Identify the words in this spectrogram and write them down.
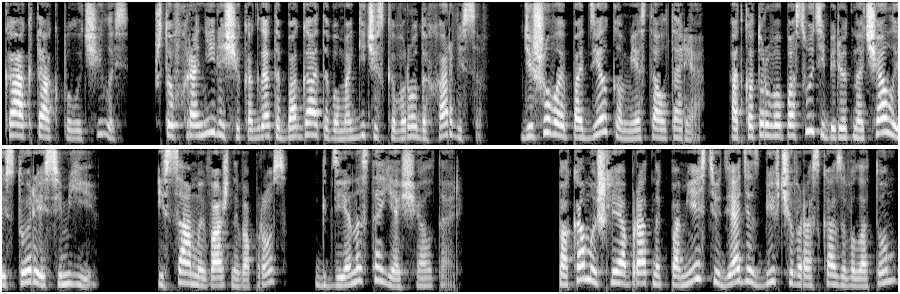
Как так получилось, что в хранилище когда-то богатого магического рода Харвисов дешевая подделка вместо алтаря, от которого, по сути, берет начало история семьи? И самый важный вопрос – где настоящий алтарь? Пока мы шли обратно к поместью, дядя сбивчиво рассказывал о том,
